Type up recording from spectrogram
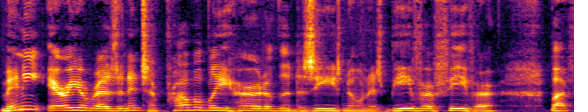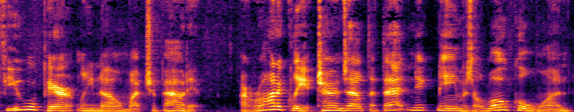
Many area residents have probably heard of the disease known as beaver fever, but few apparently know much about it. Ironically, it turns out that that nickname is a local one,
